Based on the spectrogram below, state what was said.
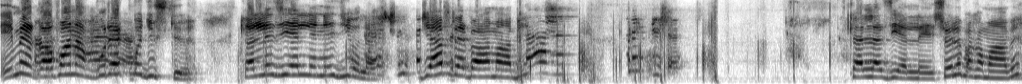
Emir kafana kurek mi düştü? Kellezi yerle ne diyorlar? Cevap ver bana abi. Kellezi yerleyi söyle bakalım abi.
